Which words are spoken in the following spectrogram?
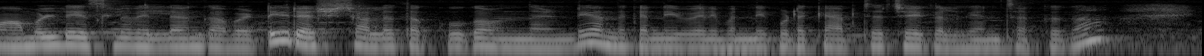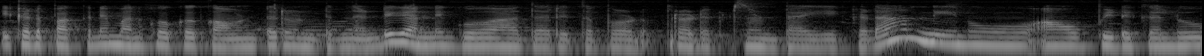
మామూలు డేస్లో వెళ్ళాం కాబట్టి రష్ చాలా తక్కువగా ఉందండి. అందుకని ఇవన్నీ కూడా క్యాప్చర్ చేయగలిగాను చక్కగా. ఇక్కడ పక్కనే మనకు ఒక కౌంటర్ ఉంటుందండి. అన్ని గో ఆధారిత ప్రొడక్ట్స్ ఉంటాయి ఇక్కడ. నేను ఆవు పిడకలు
